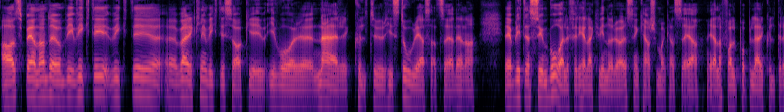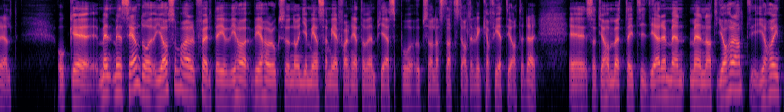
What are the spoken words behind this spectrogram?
Ja, spännande och viktig, viktig, eh, verkligen viktig sak i, i vår eh, närkulturhistoria så att säga. Denna, det har blivit en symbol för hela kvinnorörelsen kanske man kan säga, i alla fall populärkulturellt. Och, eh, men, men sen då, jag som har följt dig, vi har, vi har också någon gemensam erfarenhet av en pjäs på Uppsala stadsteater, eller kaféteater där. Eh, så att jag har mött dig tidigare, men, men att jag har alltid, jag har inte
